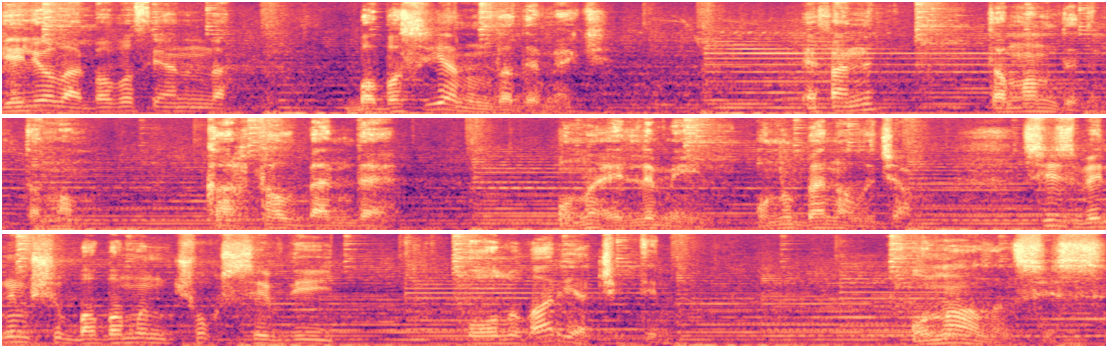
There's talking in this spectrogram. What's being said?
Geliyorlar, babası yanında. Babası yanında demek. Efendim? Tamam dedim tamam. Kartal bende. Onu ellemeyin. Onu ben alacağım. Siz benim şu babamın çok sevdiği oğlu var ya Çetin. Onu alın siz.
